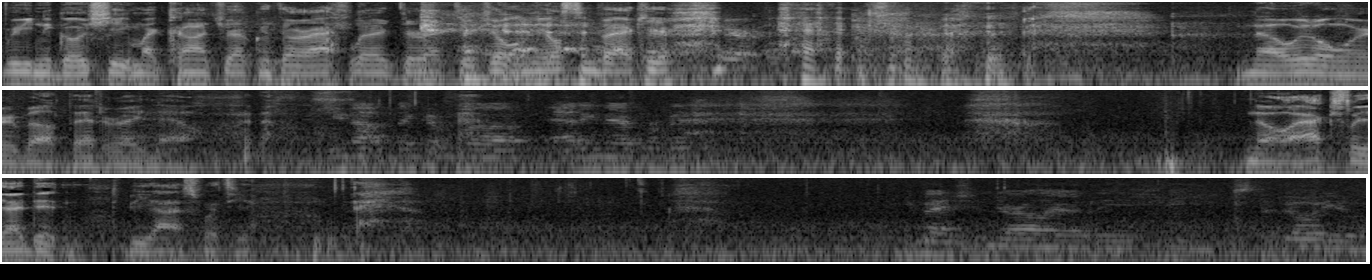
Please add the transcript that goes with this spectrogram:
renegotiate my contract with our athletic director, Joel Nielsen, back here. no, we don't worry about that right now. Did you not think of uh, adding that provision? no, actually, I didn't, to be honest with you. You mentioned earlier the, the stability of the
